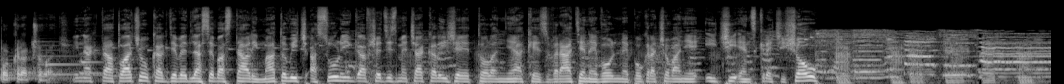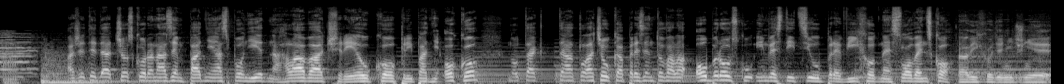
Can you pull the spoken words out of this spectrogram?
pokračovať. Inak tá tlačovka, kde vedľa seba stáli Matovič a Sulík a všetci sme čakali, že je to len nejaké zvrátené voľné pokračovanie Ichi and Scratchy Show. A že teda čoskoro na zem padne aspoň jedna hlava, črievko, prípadne oko, no tak tá tlačovka prezentovala obrovskú investíciu pre východné Slovensko. Na východe nič nie je.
